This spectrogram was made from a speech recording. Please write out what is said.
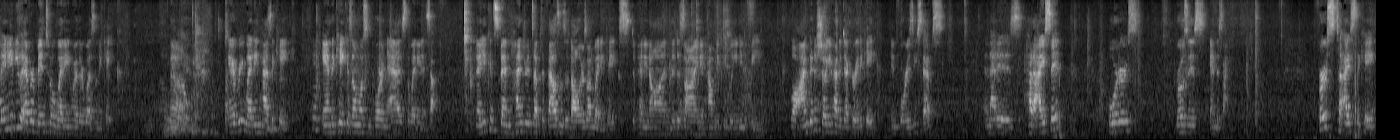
Have any of you ever been to a wedding where there wasn't a cake? No. Every wedding has a cake, and the cake is almost as important as the wedding itself. Now, you can spend hundreds up to thousands of dollars on wedding cakes, depending on the design and how many people you need to feed. Well, I'm gonna show you how to decorate a cake in four easy steps. And that is how to ice it, borders, roses, and design. First, to ice the cake,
